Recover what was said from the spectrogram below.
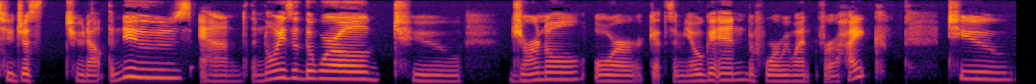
to just tune out the news and the noise of the world, to journal or get some yoga in before we went for a hike, to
